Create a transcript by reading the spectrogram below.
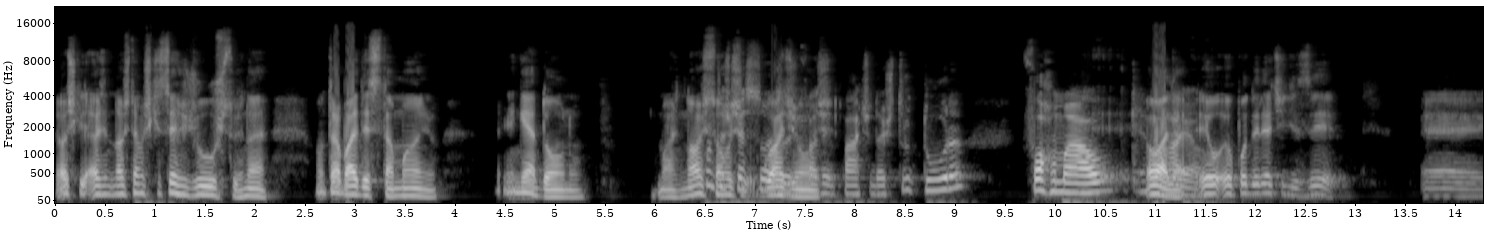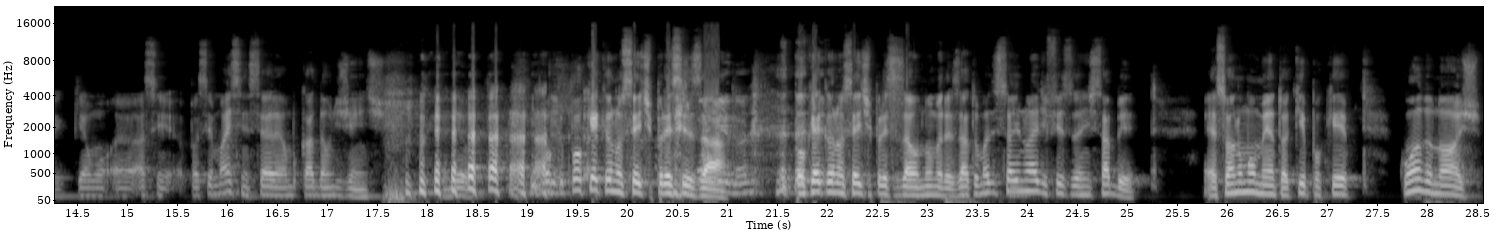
eu acho que a, nós temos que ser justos, né? Um trabalho desse tamanho, ninguém é dono, mas nós Quantas somos pessoas guardiões. fazem parte da estrutura formal. Olha, eu, eu poderia te dizer é, que é, uma, é, assim, para ser mais sincero, é um bocadão de gente, entendeu? Por, por, que, que eu não sei te precisar? Por que, que eu não sei te precisar o número exato? Mas isso aí não é difícil da gente saber. É só no momento aqui, porque quando nós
